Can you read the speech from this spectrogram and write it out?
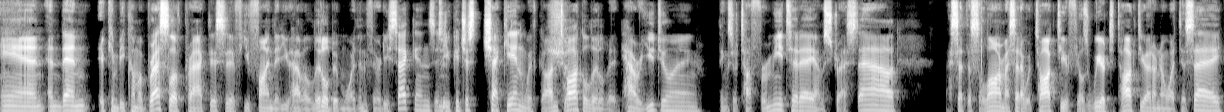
And and then it can become a Breslov practice if you find that you have a little bit more than 30 seconds and To- you could just check in with God and Sure. talk a little bit. How are you doing? Things are tough for me today. I'm stressed out. I set this alarm. I said I would talk to you. It feels weird to talk to you. I don't know what to say.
